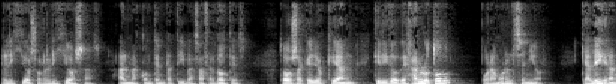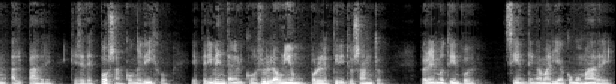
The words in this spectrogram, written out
religiosos, religiosas, almas contemplativas, sacerdotes, todos aquellos que han querido dejarlo todo por amor al Señor, que alegran al Padre, que se desposan con el Hijo, experimentan el consuelo y la unión por el Espíritu Santo, pero al mismo tiempo sienten a María como madre,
